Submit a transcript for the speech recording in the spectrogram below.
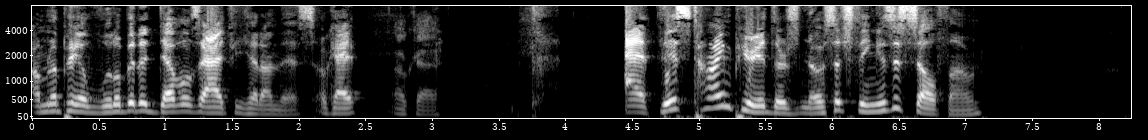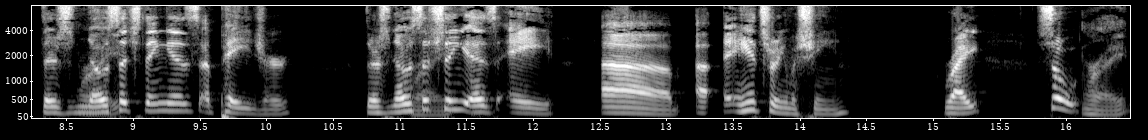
I'm gonna play a little bit of devil's advocate on this. Okay, Okay. At this time period, there's no such thing as a cell phone. There's no Right. such thing as a pager. There's no such thing as a um, a answering machine, right? So Right.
